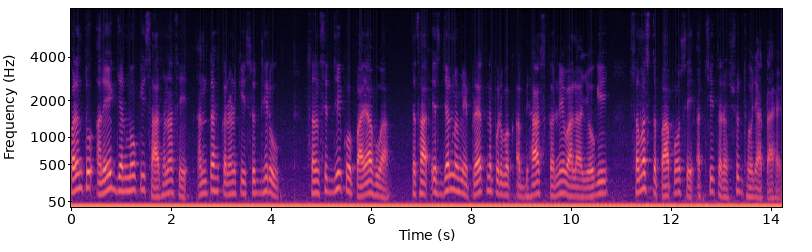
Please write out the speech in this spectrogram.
परंतु अनेक जन्मों की साधना से अंतकरण की शुद्धि रूप संसिद्धि को पाया हुआ तथा इस जन्म में प्रयत्नपूर्वक अभ्यास करने वाला योगी समस्त पापों से अच्छी तरह शुद्ध हो जाता है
